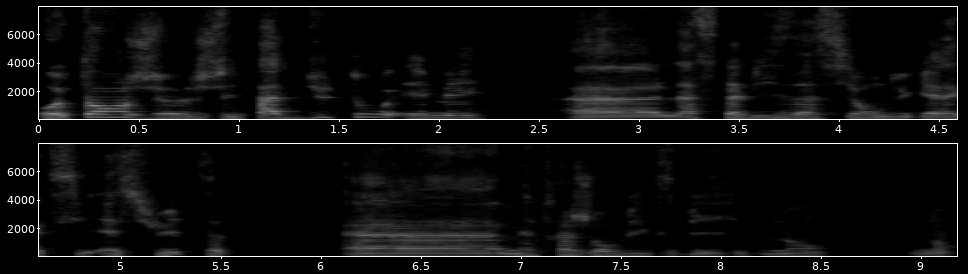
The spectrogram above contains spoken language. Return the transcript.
autant je n'ai pas du tout aimé euh, la stabilisation du Galaxy S8. Euh, mettre à jour Bixby, non, non.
